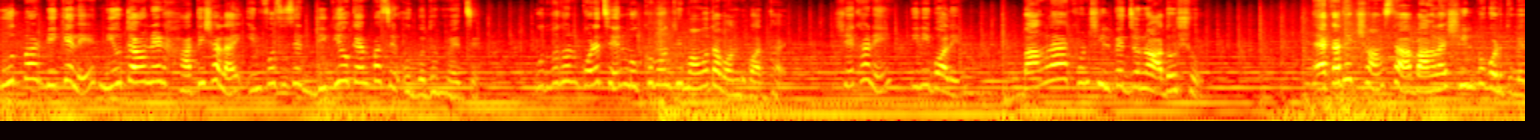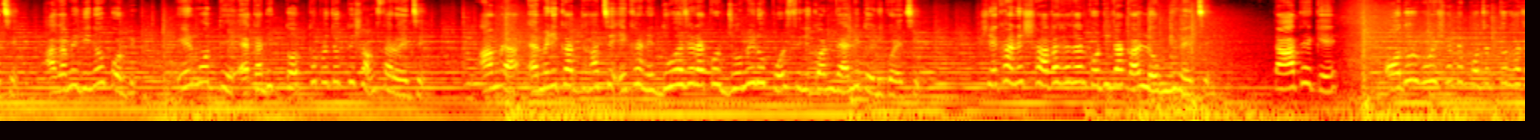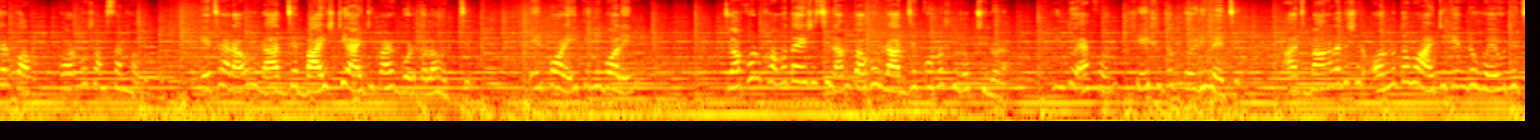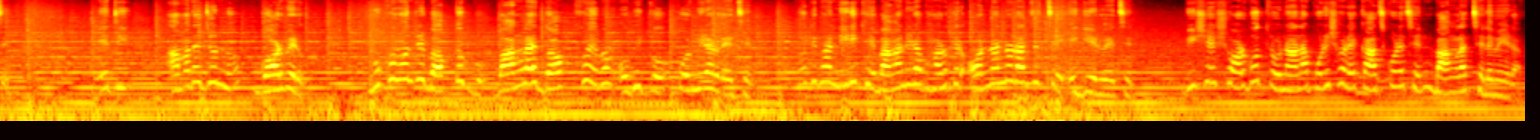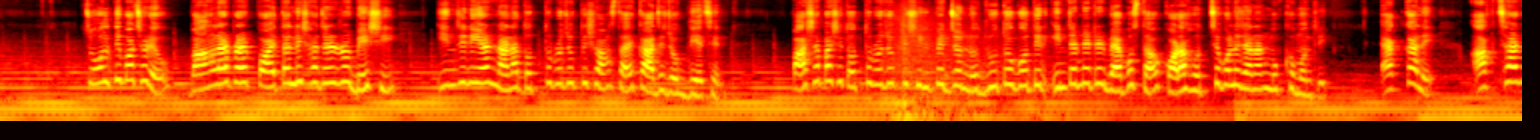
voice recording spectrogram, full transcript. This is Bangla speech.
বুধবার বিকেলে নিউ টাউনের হাতিশালায় ইনফোসিসের দ্বিতীয় ক্যাম্পাসের উদ্বোধন হয়েছে। উদ্বোধন করেছেন মুখ্যমন্ত্রী মমতা বন্দ্যোপাধ্যায়। সেখানেই তিনি বলেন, বাংলা এখন শিল্পের জন্য আদর্শ। একাধিক সংস্থা বাংলায় শিল্প গড়ে তুলেছে, আগামী দিনেও করবে। এর মধ্যে একাধিক তথ্য প্রযুক্তি সংস্থা রয়েছে। আমরা আমেরিকার ধাঁচে এখানে দু হাজার একর জমির উপর সিলিকন ভ্যালি তৈরি করেছি। সেখানে সাতাশ হাজার কোটি টাকার লগ্নি হয়েছে। তা থেকে অদূর ভবিষ্যতে পঁচাত্তর হাজার কর্মসংস্থান হবে। এছাড়াও রাজ্যে বাইশটি আইটি পার্ক গড়ে তোলা হচ্ছে। এরপরেই তিনি বলেন, যখন ক্ষমতায় এসেছিলাম, তখন রাজ্যে কোনো সুযোগ ছিল না। কিন্তু এখন সেই সুযোগ তৈরি হয়েছে। আজ বাংলাদেশের অন্যতম আইটি কেন্দ্র হয়ে উঠেছে। এটি আমাদের জন্য গর্বেরও মুখ্যমন্ত্রীর বক্তব্য, বাংলায় দক্ষ এবং অভিজ্ঞ কর্মীরা রয়েছেন। প্রতিভার নিরিখে বাঙালিরা ভারতের অন্যান্য রাজ্যের চেয়ে এগিয়ে রয়েছেন। বিশ্বের সর্বত্র নানা পরিসরে কাজ করেছেন বাংলার ছেলেমেয়েরা। চলতি বছরেও বাংলার প্রায় পঁয়তাল্লিশ হাজারেরও বেশি ইঞ্জিনিয়ার নানা তথ্য প্রযুক্তি সংস্থায় কাজে যোগ দিয়েছেন। পাশাপাশি তথ্য প্রযুক্তি শিল্পের জন্য দ্রুত গতির ইন্টারনেটের ব্যবস্থাও করা হচ্ছে বলে জানান মুখ্যমন্ত্রী। এককালে আকছার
